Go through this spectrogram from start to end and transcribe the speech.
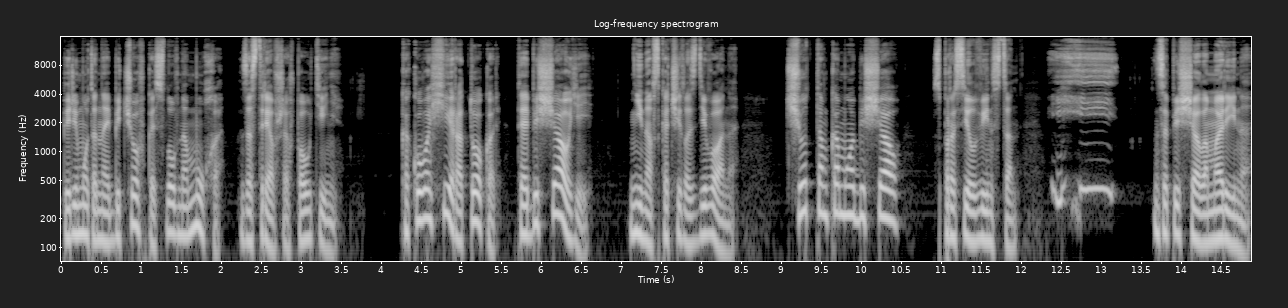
перемотанная бечевкой, словно муха, застрявшая в паутине. «Какого хера, токарь? Ты обещал ей?» Нина вскочила с дивана. «Чё там кому обещал?» – спросил Винстон. и запищала Марина.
